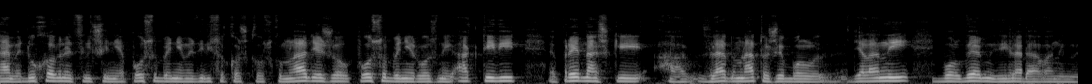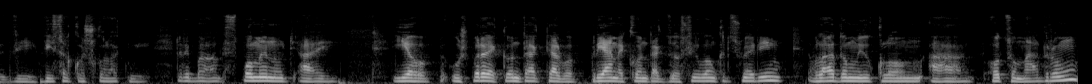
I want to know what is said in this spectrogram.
najmä duchovné cvičenia, pôsobenie medzi vysokoškolskou mládežou, pôsobenie rôznych aktivít, prednášky a vzhľadom na to, že bol vzdelaný, bol veľmi vyhľadávaný medzi vysokoškolakmi. Treba spomenúť aj jeho už prvé kontakty alebo priame kontakt so Silvom Krčmerím, Vládom Juklom a otcom Madrom.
